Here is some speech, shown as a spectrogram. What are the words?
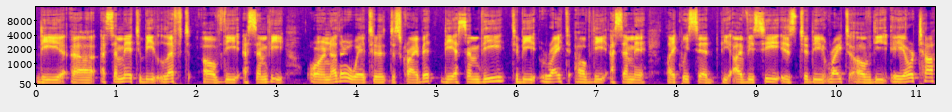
the uh, SMA to be left of the SMV, or another way to describe it, the SMV to be right of the SMA. Like we said, the IVC is to the right of the aorta,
